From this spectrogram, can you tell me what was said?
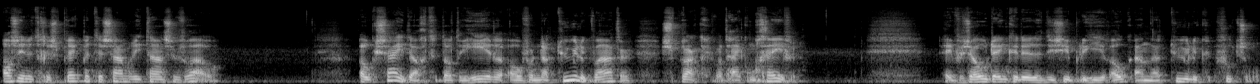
als in het gesprek met de Samaritaanse vrouw. Ook zij dacht dat de Heer over natuurlijk water sprak wat hij kon geven. Evenzo denken de discipelen hier ook aan natuurlijk voedsel.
